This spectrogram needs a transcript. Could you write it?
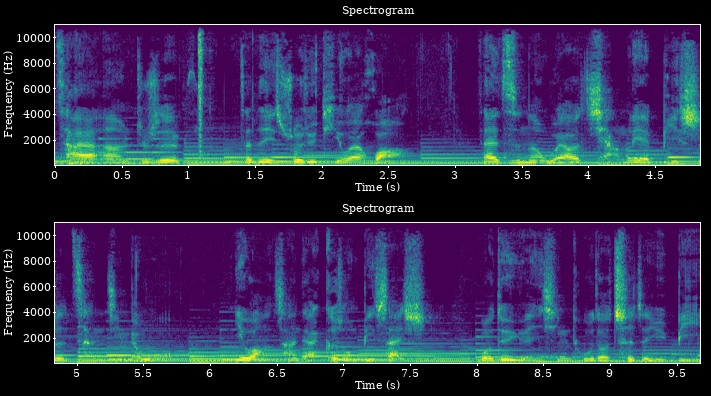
才嗯，就是在这里说句题外话，在此呢，我要强烈鄙视曾经的我。以往参加各种比赛时，我对原型图都嗤之以鼻，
